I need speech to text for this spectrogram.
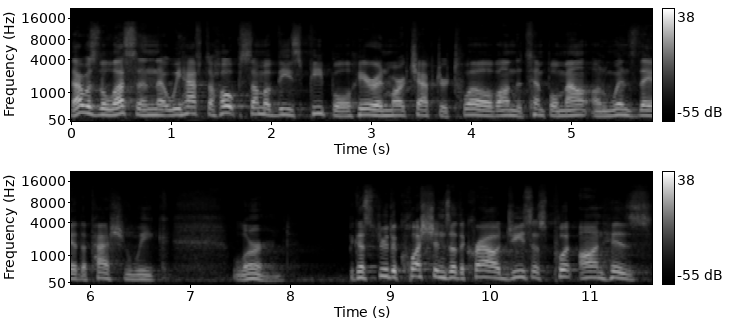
That was the lesson that we have to hope some of these people here in Mark chapter 12 on the Temple Mount on Wednesday of the Passion Week learned. Because through the questions of the crowd, Jesus put on his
